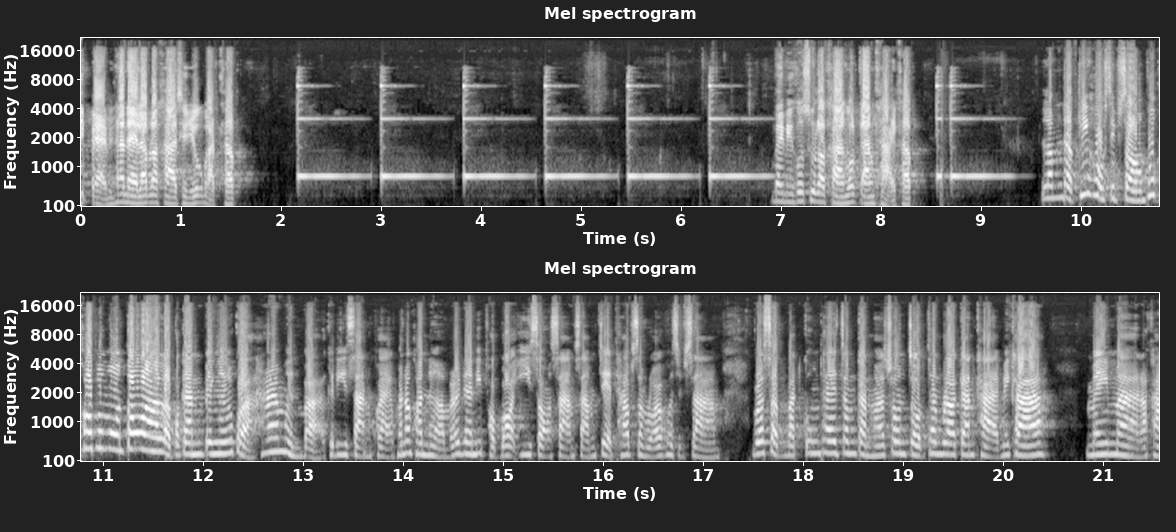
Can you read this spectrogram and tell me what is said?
58มีท่านใดรับราคาเชิญยกบัตรครับ ไม่มีผู้สู้ราคางดการขายครับ ลำดับที่ 62 ผู้เข้าประมูลต้องวางหลักประกันเป็นเงินกว่า 50,000 บาท คดีสารแขวงพระนครเหนือหมายเลขแดงที่ผบ E 2337ทับ263 บริษัทบัตรกรุงไทยจำกัดมหาชนจบทำราการขายไหมคะ ไม่มานะคะ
